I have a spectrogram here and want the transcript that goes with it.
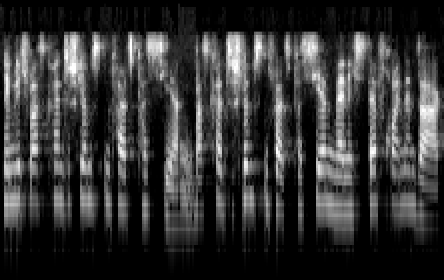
nämlich was könnte schlimmstenfalls passieren? Was könnte schlimmstenfalls passieren, wenn ich es der Freundin sage?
